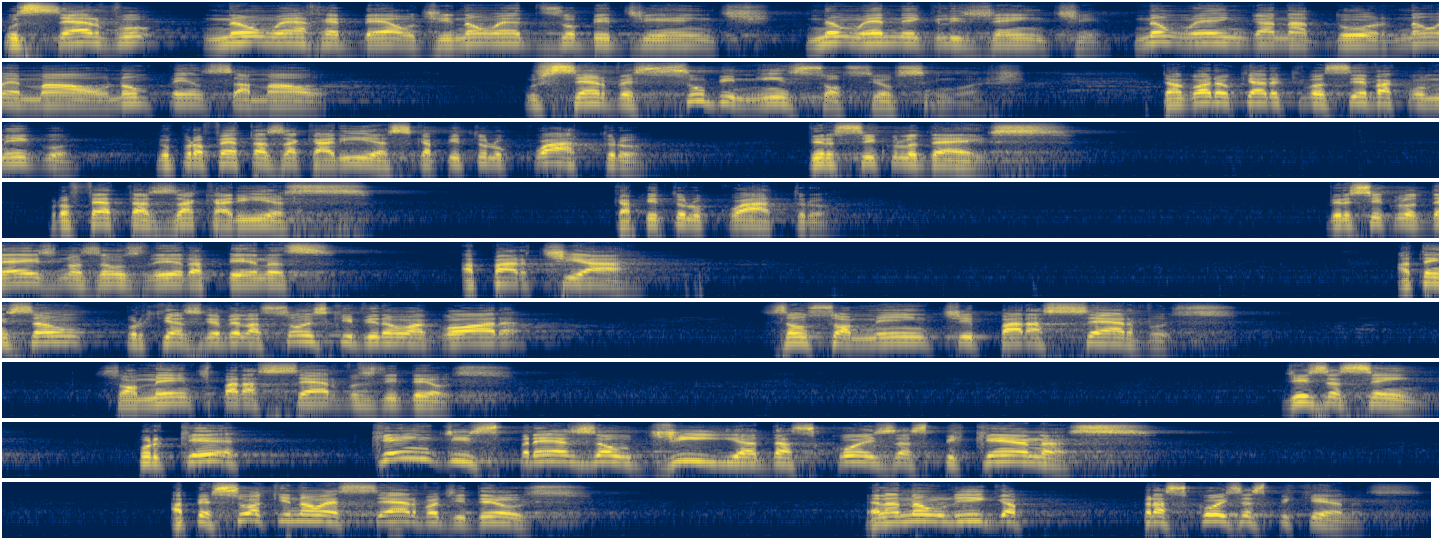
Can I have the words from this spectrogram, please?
O servo não é rebelde, não é desobediente, não é negligente, não é enganador, não é mal, não pensa mal. O servo é submisso ao seu Senhor. Então agora eu quero que você vá comigo no profeta Zacarias, capítulo 4, versículo 10. Profeta Zacarias, capítulo 4, versículo 10, nós vamos ler apenas a parte A. Atenção, porque as revelações que virão agora são somente para servos, somente para servos de Deus. Diz assim: porque quem despreza o dia das coisas pequenas, a pessoa que não é serva de Deus, ela não liga para as coisas pequenas,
